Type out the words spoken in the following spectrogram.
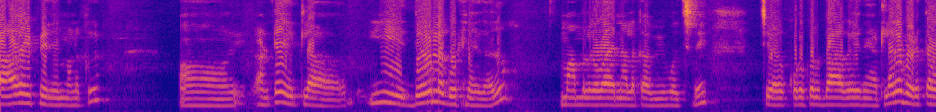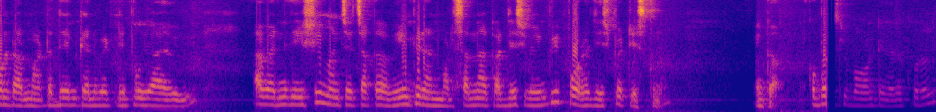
బాగా అయిపోయినాయి మనకు. అంటే ఇట్లా ఈ దేవుళ్ళకి కొట్టినాయి కాదు మామూలుగా వాయనాలకు అవి వచ్చినాయి. చ- కుడుకలు బాగా అయినాయి. అట్లాగే పెడతా ఉంటాను అనమాట దేనికైనా పెట్టినాయి పూజ అవి అవన్నీ తీసి మంచిగా చక్కగా వేంపిన అనమాట సన్నగా కట్ చేసి వేంపి పౌడర్ చేసి పెట్టేసుకున్నాను ఇంకా కొబ్బరి బాగుంటాయి కదా కూరలు.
